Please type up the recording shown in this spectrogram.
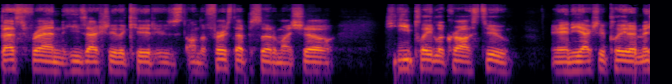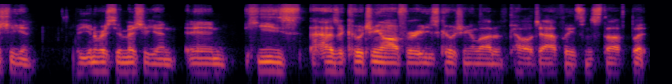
best friend, he's actually the kid who's on the first episode of my show. He played lacrosse too, and he actually played at Michigan, the University of Michigan, and he's has a coaching offer. He's coaching a lot of college athletes and stuff, but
